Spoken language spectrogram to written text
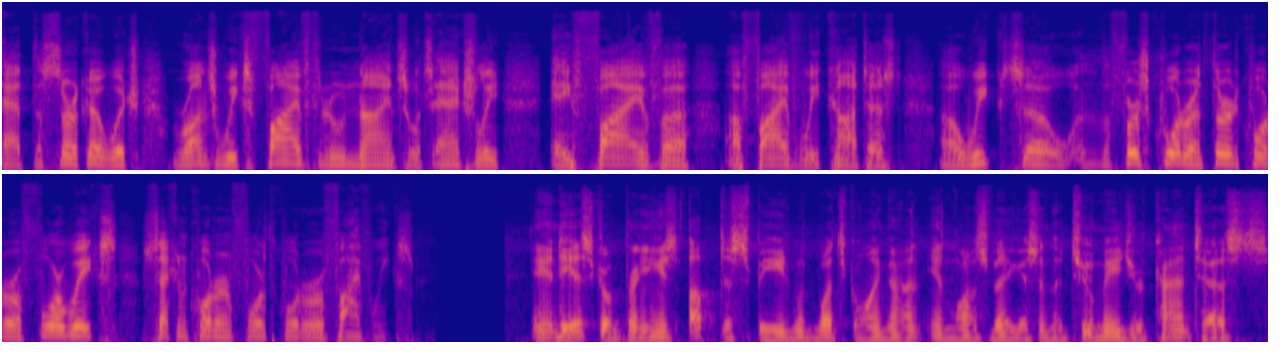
at the Circa, which runs weeks five through nine, so it's actually a five uh, a five week contest. Uh, weeks uh, the first quarter and third quarter are four weeks, second quarter and fourth quarter are five weeks. Andy Iskoe bringing us up to speed with what's going on in Las Vegas in the two major contests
